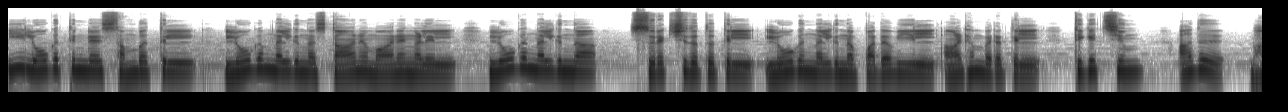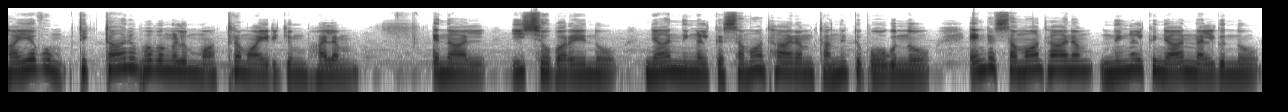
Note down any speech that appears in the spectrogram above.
ഈ ലോകത്തിന്റെ സമ്പത്തിൽ ലോകം നൽകുന്ന സ്ഥാനമാനങ്ങളിൽ ലോകം നൽകുന്ന സുരക്ഷിതത്വത്തിൽ ലോകം നൽകുന്ന പദവിയിൽ ആഡംബരത്തിൽ തികച്ചും അത് ഭയവും തിക്താനുഭവങ്ങളും മാത്രമായിരിക്കും ഫലം. എന്നാൽ ഈശോ പറയുന്നു ഞാൻ നിങ്ങൾക്ക് സമാധാനം തന്നിട്ടു പോകുന്നു. എന്റെ സമാധാനം നിങ്ങൾക്ക് ഞാൻ നൽകുന്നു.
